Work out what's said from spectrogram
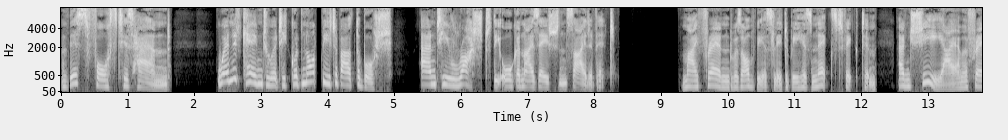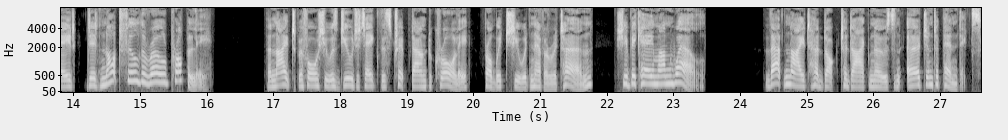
This forced his hand. When it came to it, he could not beat about the bush, and he rushed the organization side of it. My friend was obviously to be his next victim, and she, I am afraid, did not fill the role properly. The night before she was due to take this trip down to Crawley, from which she would never return, she became unwell. That night her doctor diagnosed an urgent appendix,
